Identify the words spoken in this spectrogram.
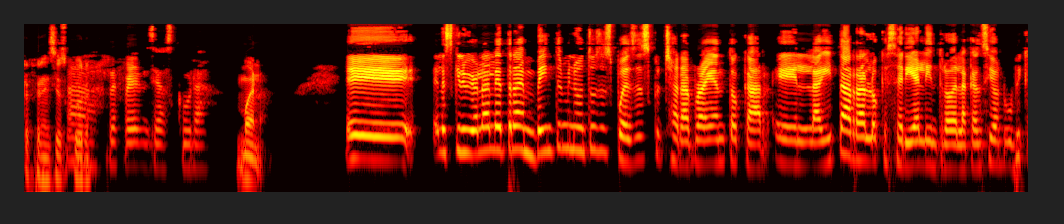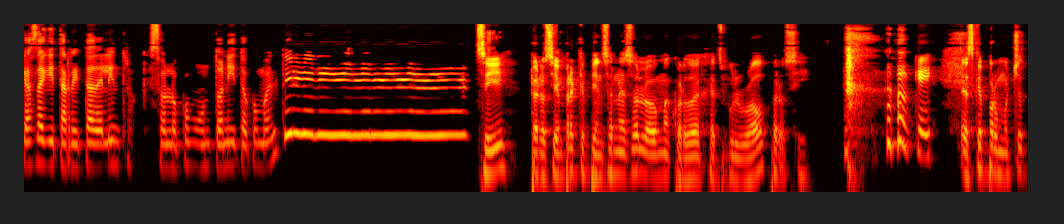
referencia oscura. Ah, referencia oscura. Bueno, Eh, él escribió la letra en 20 minutos después de escuchar a Brian tocar en la guitarra lo que sería el intro de la canción. Ubicas la guitarrita del intro, que es solo como un tonito, como el... sí, pero siempre que pienso en eso, luego me acuerdo de Heads Will Roll, pero sí. ok. Es que por mucho.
